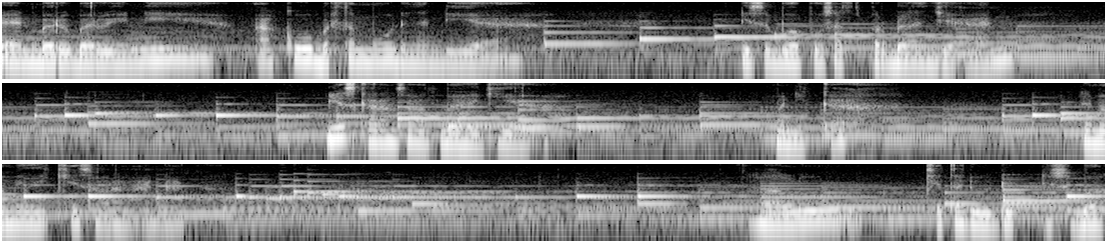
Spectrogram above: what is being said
Dan baru-baru ini aku bertemu dengan dia di sebuah pusat perbelanjaan. Dia sekarang sangat bahagia, menikah, dan memiliki seorang anak. Lalu kita duduk di sebuah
